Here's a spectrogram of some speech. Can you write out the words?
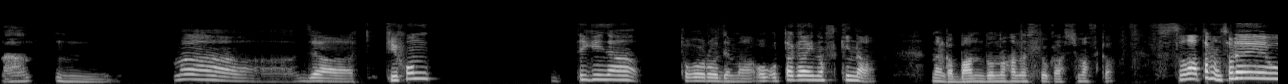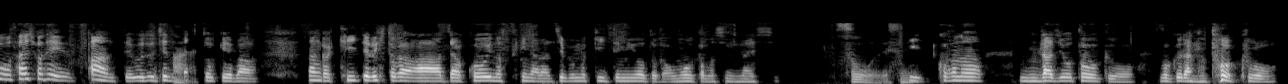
あうん。まあ、じゃあ、基本的なところで、まあ、おお互いの好きな、なんかバンドの話とかしますか？その、多分それを最初でパーンって打ち出しておけば、なんか聞いてる人が、ああ、じゃあこういうの好きなら自分も聞いてみようとか思うかもしれないし、そうですね。ここのラジオトークを、僕らのトークを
